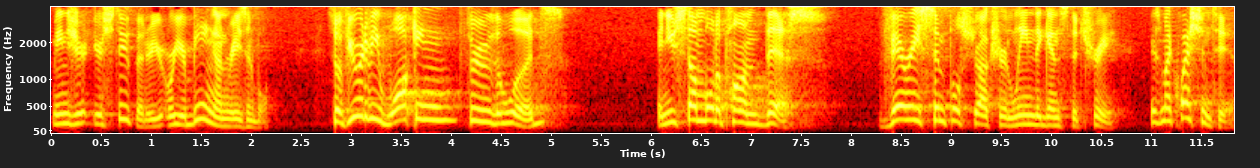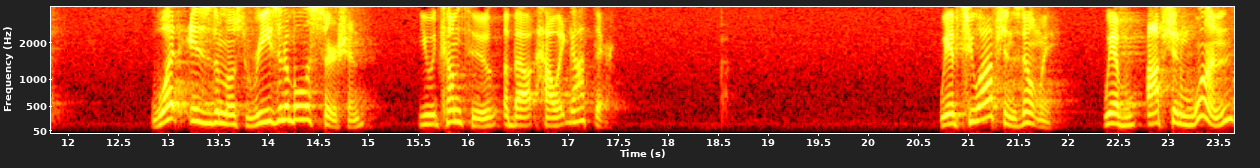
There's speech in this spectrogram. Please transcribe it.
means you're, you're stupid or you're, or you're being unreasonable. So if you were to be walking through the woods and you stumbled upon this very simple structure leaned against a tree, here's my question to you What is the most reasonable assertion you would come to about how it got there? We have two options, don't we? We have option one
